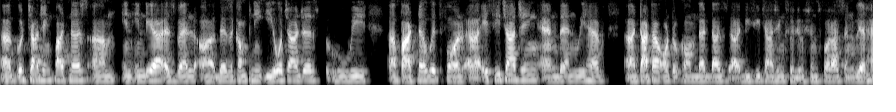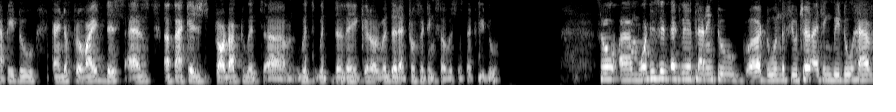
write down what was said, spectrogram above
uh, good charging partners um, in India as well. Uh, there's a company EO Chargers who we uh, partner with for uh, AC charging, and then we have uh, Tata AutoComp that does uh, DC charging solutions for us, and we are happy to kind of provide this as a packaged product with um, with with the vehicle or with the retrofitting services that we do. So um, what is it that we are planning to uh, do in the future? I think we do have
